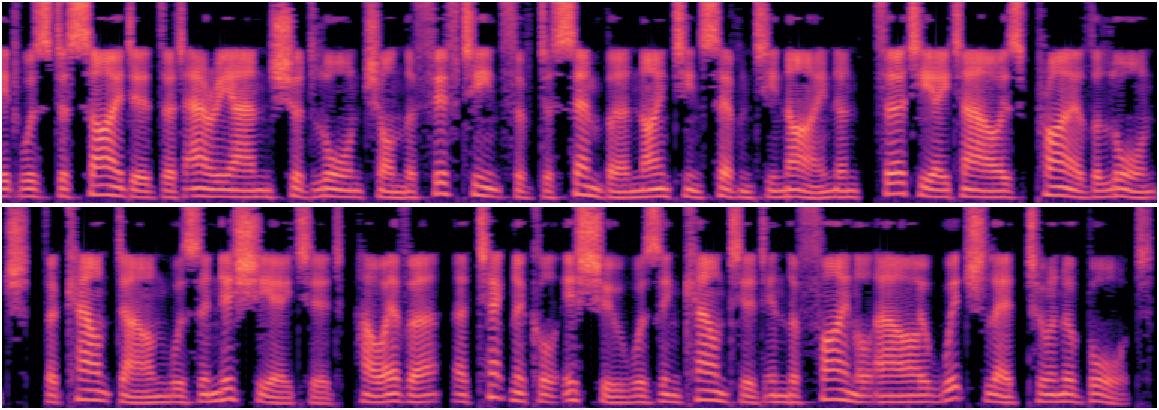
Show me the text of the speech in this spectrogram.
It was decided that Ariane should launch on 15 December 1979 and, 38 hours prior the launch, the countdown was initiated, however, a technical issue was encountered in the final hour which led to an abort.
